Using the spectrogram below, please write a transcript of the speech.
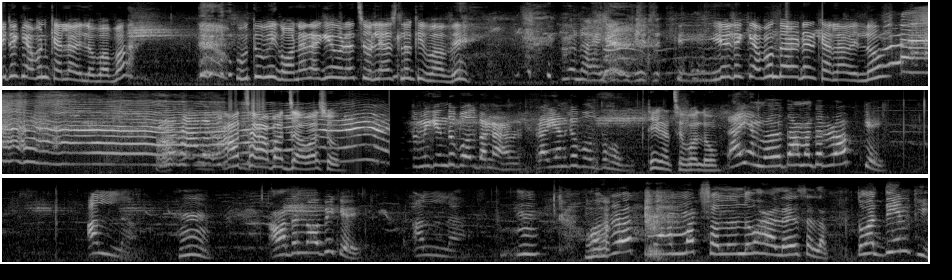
এটা কেমন খেলা হইল বাবা? ও তুমি গনার আগে ওরা চলে আসলো কীভাবে? এটা কেমন ধরনের খেলা হইল? আচ্ছা আবার যাও আসো। তুমি কিন্তু বলবা না রায়ানকে বলতে হবে। ঠিক আছে বলো। রায়ান বলো তো আমাদের রব কে আল্লাহ। হুম আমাদের নবী কে আল্লাহ হযরত মুহাম্মদ সাল্লাল্লাহু আলাইহি সাল্লাম তোমার দিন কি?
